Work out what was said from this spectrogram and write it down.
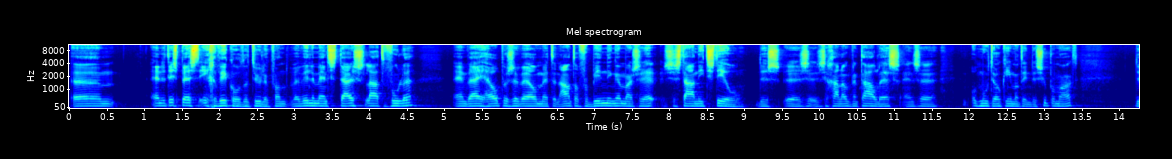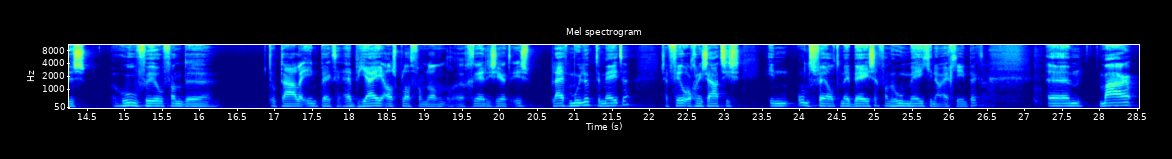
Ehm, en het is best ingewikkeld natuurlijk, want wij willen mensen thuis laten voelen. En wij helpen ze wel met een aantal verbindingen, maar ze, ze staan niet stil. Dus eh, ze, ze gaan ook naar taalles en ze ontmoeten ook iemand in de supermarkt. Dus hoeveel van de totale impact heb jij als platform dan eh, gerealiseerd, is, blijft moeilijk te meten. Er zijn veel organisaties in ons veld mee bezig van hoe meet je nou echt je impact. Ehm, maar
